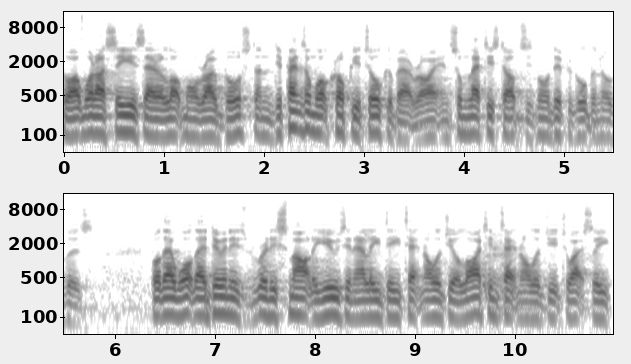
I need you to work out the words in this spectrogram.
So I, what I see is they're a lot more robust, and depends on what crop you talk about, right? And some lettuce tops, is more difficult than others. But they're, what they're doing is really smartly using LED technology or lighting technology to actually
